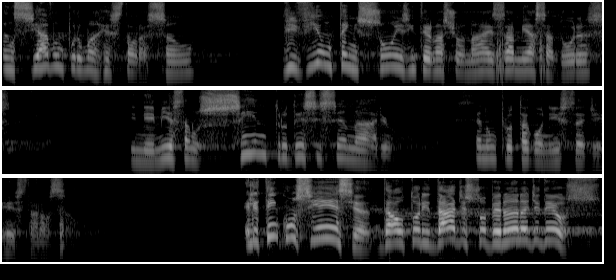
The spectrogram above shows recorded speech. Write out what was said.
ansiavam por uma restauração, viviam tensões internacionais ameaçadoras, e Neemias está no centro desse cenário, sendo um protagonista de restauração. Ele tem consciência da autoridade soberana de Deus.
